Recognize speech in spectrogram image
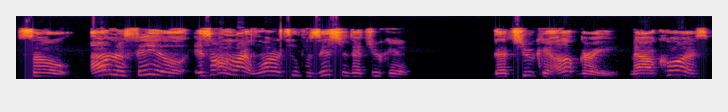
So on the field, it's only like one or two positions that you can that you can upgrade. Now, of course,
